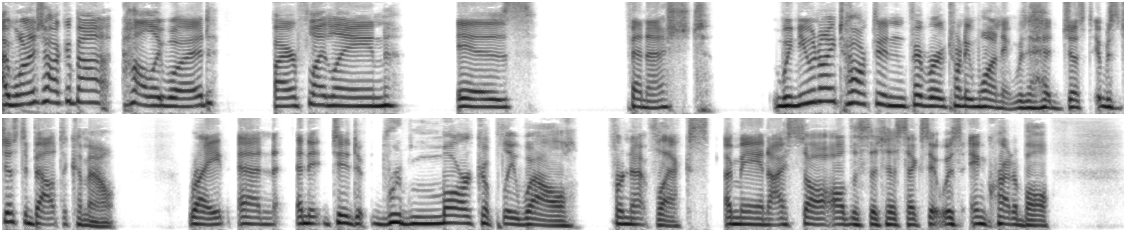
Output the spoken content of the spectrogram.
I want to talk about Hollywood. Firefly Lane is finished. When you and I talked in February of 21, it was had just it was just about to come out, right? And and it did remarkably well for Netflix. I mean, I saw all the statistics. It was incredible.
